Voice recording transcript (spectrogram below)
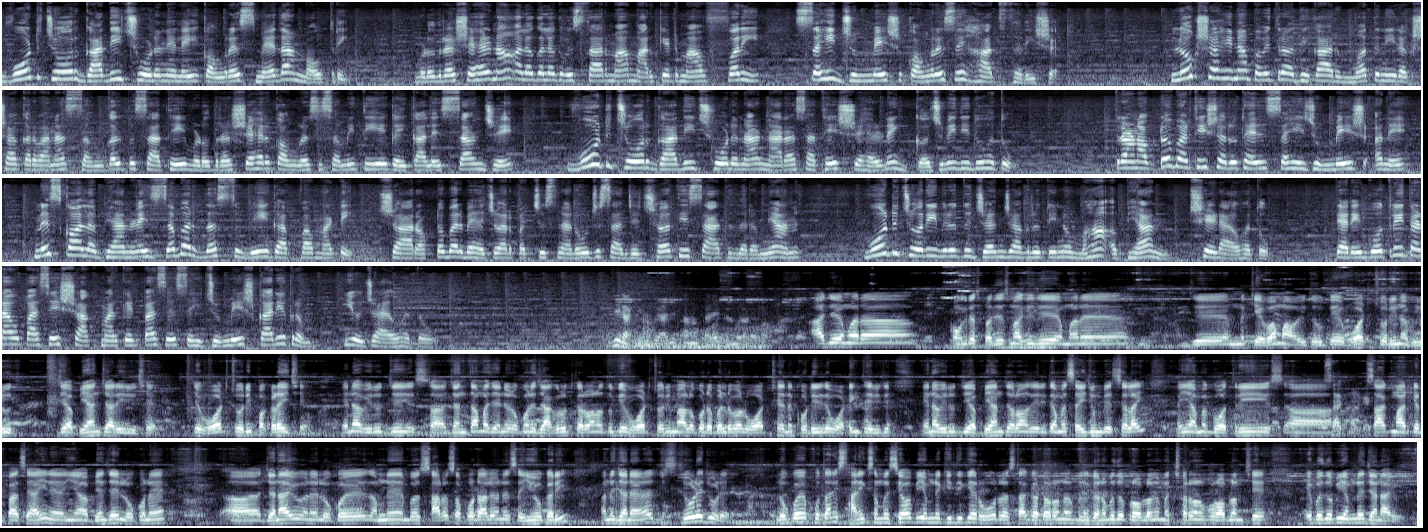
Vote ચોર ગાદી છોડને લઈ કોંગ્રેસ મેદાનમાં ઉતરી વડોદરા શહેરના અલગ અલગ વિસ્તારમાં માર્કેટમાં ફરી સહી ઝુંબેશ કોંગ્રેસે હાથ ધરી છે. લોકશાહીના પવિત્ર અધિકાર, મતની રક્ષા કરવાના સંકલ્પ સાથે વડોદરા શહેર કોંગ્રેસ સમિતિએ ગઈકાલે સાંજે વોટ ચોર ગાદી છોડના નારા સાથે શહેરને ગજવી દીધું હતું. ત્રણ ઓક્ટોબરથી શરૂ થયેલ સહી ઝુંબેશ અને મિસ કોલ અભિયાનને જબરદસ્ત વેગ આપવા માટે ચાર ઓક્ટોબર બે હજાર પચીસના રોજ સાંજે છ થી સાત દરમિયાન વોટ ચોરી વિરુદ્ધ જનજાગૃતિનો મહાઅભિયાન છેડાયો હતો. ત્યારે ગોત્રી તળાવ પાસે શાક માર્કેટ પાસે સહી ઝુંબેશ કાર્યક્રમ યોજાયો હતો. આજે શાનો કાર્યક્રમ રાખવા? આજે અમારા કોંગ્રેસ પ્રદેશમાંથી જે અમારે જે અમને કહેવામાં આવ્યું હતું કે વોટ ચોરીના વિરુદ્ધ જે અભિયાન ચાલી રહ્યું છે જે વોટ ચોરી પકડાઈ છે એના વિરુદ્ધ જે જનતામાં જઈને લોકોને જાગૃત કરવાનું હતું કે વોટ ચોરીમાં આ લોકો ડબલ ડબલ વોટ છે અને ખોટી રીતે વોટિંગ થઈ રહ્યું છે એના વિરુદ્ધ જે અભિયાન ચલાવવાનું એ રીતે અમે સહી ઝુંબેશ ચલાવી અહીંયા અમે ગોત્રી શાક માર્કેટ. પાસે આવીને અહીંયા અભિયાન ચલાવી લોકોને જણાવ્યું અને લોકોએ અમને બસ સારો સપોર્ટ આપ્યો અને સહીઓ કરી અને જણાવ્યું જોડે જોડે લોકોએ પોતાની સ્થાનિક સમસ્યાઓ બી અમને કીધી કે રોડ રસ્તા ગટરોનો ઘણો બધો પ્રોબ્લેમ છે મચ્છરોનો પ્રોબ્લેમ છે એ બધો બી અમને જણાવ્યું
